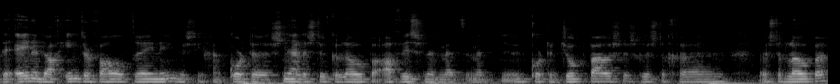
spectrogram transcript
de ene dag intervaltraining. Dus die gaan korte, snelle stukken lopen, afwisselend met, met korte jogpauzes, rustig, rustig lopen.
